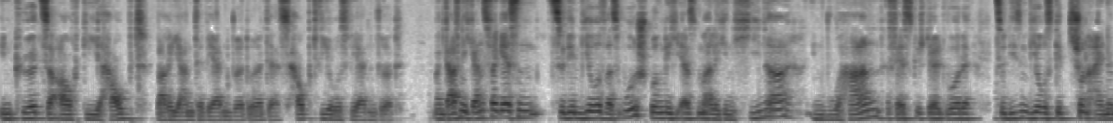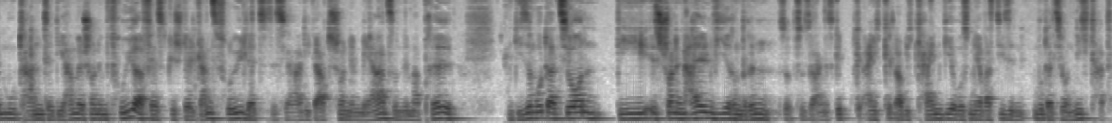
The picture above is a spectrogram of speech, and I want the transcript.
in Kürze auch die Hauptvariante werden wird oder das Hauptvirus werden wird. Man darf nicht ganz vergessen, zu dem Virus, was ursprünglich erstmalig in China, in Wuhan festgestellt wurde, zu diesem Virus gibt es schon eine Mutante. Die haben wir schon im Frühjahr festgestellt, ganz früh letztes Jahr. Die gab es schon im März und im April. Und diese Mutation, die ist schon in allen Viren drin, sozusagen. Es gibt eigentlich, glaube ich, kein Virus mehr, was diese Mutation nicht hat.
